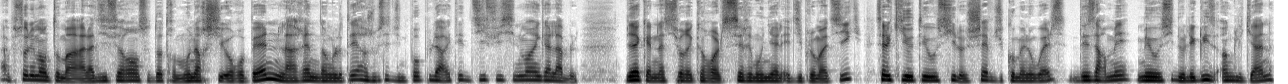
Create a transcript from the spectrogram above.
Absolument Thomas, à la différence d'autres monarchies européennes, la reine d'Angleterre jouissait d'une popularité difficilement égalable. Bien qu'elle n'assurait qu'un rôle cérémoniel et diplomatique, celle qui était aussi le chef du Commonwealth, des armées, mais aussi de l'église anglicane,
